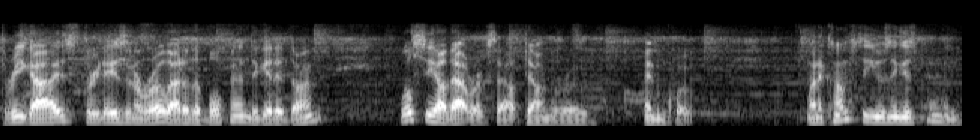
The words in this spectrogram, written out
three guys, three days in a row out of the bullpen to get it done? We'll see how that works out down the road. End quote. When it comes to using his pen,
